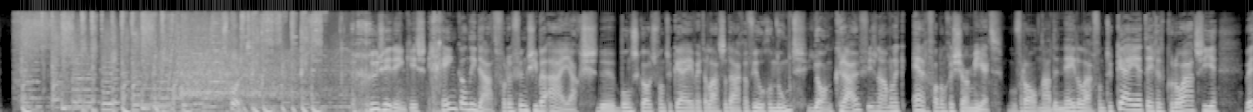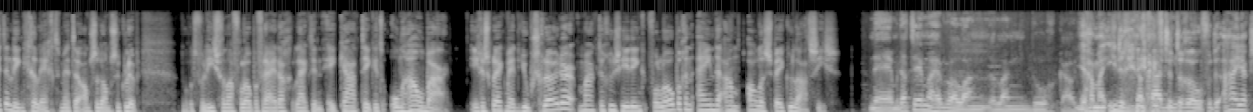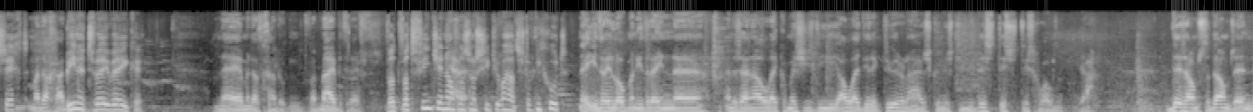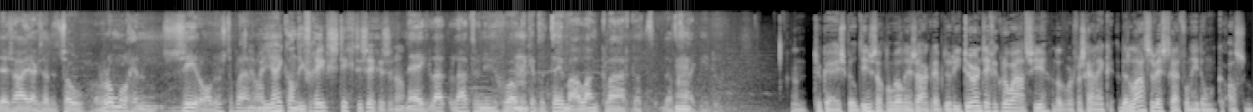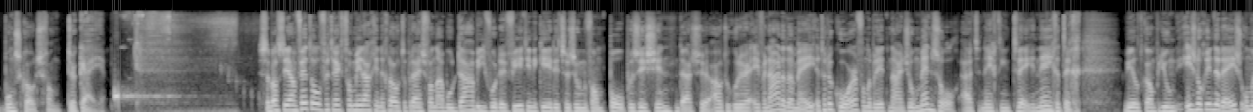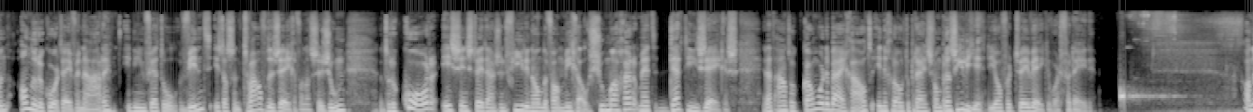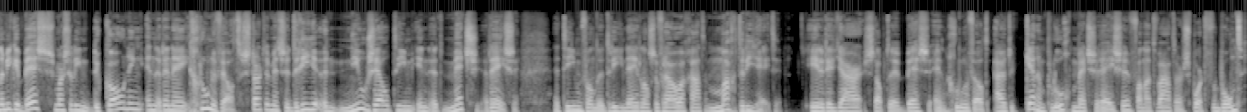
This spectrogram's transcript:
Guus Hiddink is geen kandidaat voor een functie bij Ajax. De bondscoach van Turkije werd de laatste dagen veel genoemd. Johan Cruijff is namelijk erg van hem gecharmeerd. Vooral na de nederlaag van Turkije tegen Kroatië... werd de link gelegd met de Amsterdamse club. Door het verlies van afgelopen vrijdag lijkt een EK-ticket onhaalbaar. In gesprek met Joep Schreuder maakte Guus Hiddink voorlopig een einde aan alle speculaties. Nee, maar dat thema hebben we al lang, lang doorgekoud. Ja, maar iedereen heeft het erover. De Ajax zegt maar dat gaat binnen twee weken. Nee, maar dat gaat ook niet, wat mij betreft. Wat, wat vind je nou van zo'n situatie? Is toch niet goed? Nee, iedereen loopt met iedereen. Uh, en er zijn allerlei commissies die allerlei directeuren naar huis kunnen sturen. Dus het is, het is gewoon, ja... Des Amsterdams en des Ajax dat het zo rommelig en zeer onrustig blijft. Ja, maar jij kan die vrede stichten, zeggen ze dan. Nee, laten we nu gewoon... Hm. Ik heb het thema al lang klaar, dat, dat hm. ga ik niet doen. En Turkije speelt dinsdag nog wel in Zagreb de return tegen Kroatië. Dat wordt waarschijnlijk de laatste wedstrijd van Hiddonk als bondscoach van Turkije. Sebastian Vettel vertrekt vanmiddag in de grote prijs van Abu Dhabi... voor de veertiende keer dit seizoen van pole position. Duitse autocoureur evenaarde daarmee het record van de Brit Nigel Mansell uit 1992. Wereldkampioen is nog in de race om een ander record te evenaren. Indien Vettel wint, is dat zijn twaalfde zege van het seizoen. Het record is sinds 2004 in handen van Michael Schumacher met 13 zeges. En dat aantal kan worden bijgehaald in de grote prijs van Brazilië... die over twee weken wordt verreden. Annemieke Bes, Marceline De Koning en René Groeneveld starten met z'n drieën een nieuw zeilteam in het matchracen. Het team van de drie Nederlandse vrouwen gaat Mag 3 heten. Eerder dit jaar stapten Bes en Groeneveld uit de kernploeg matchracen van het Watersportverbond.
